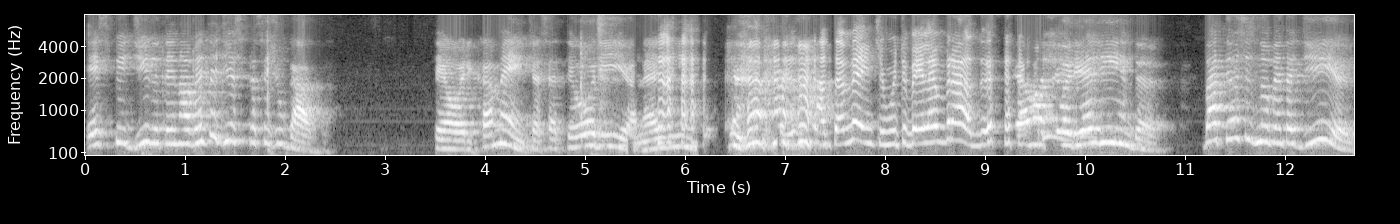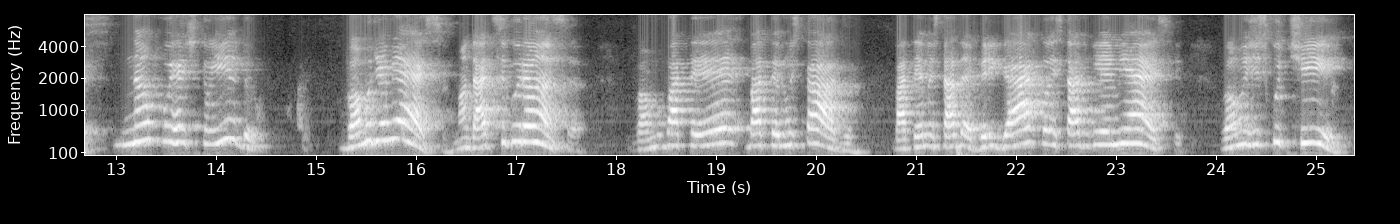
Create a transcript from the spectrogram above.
Esse pedido tem 90 dias para ser julgado. Teoricamente, essa é a teoria, né, linda? Exatamente, muito bem lembrado. É uma teoria linda. Bateu esses 90 dias, não fui restituído, vamos de MS, mandado de segurança. Vamos bater, bater no Estado. Bater no Estado é brigar com o Estado de IMS. Vamos discutir.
